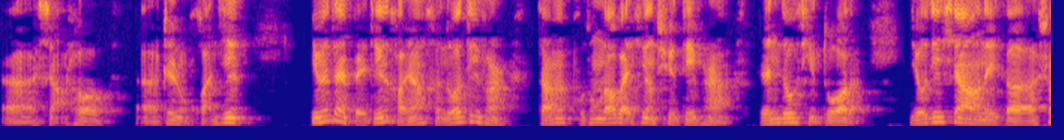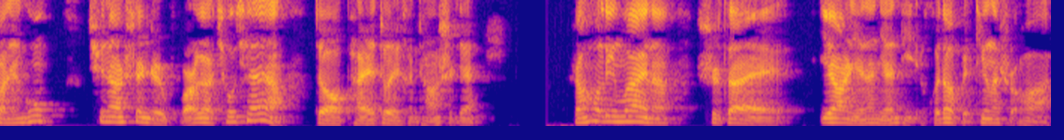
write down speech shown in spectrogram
呃享受呃这种环境，因为在北京好像很多地方咱们普通老百姓去的地方啊人都挺多的，尤其像那个少年宫去那儿甚至玩个秋千啊都要排队很长时间，然后另外呢是在一二年的年底回到北京的时候啊。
